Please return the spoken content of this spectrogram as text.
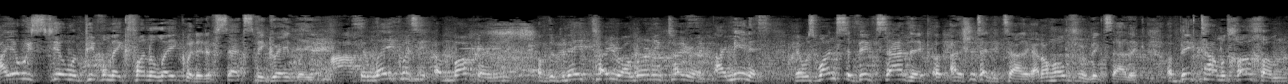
I always feel when people make fun of Lakewood, it upsets me greatly. In Lakewood's a mucker of the Bnei Torah learning Torah. I mean it. There was once a big tzaddik, uh, I shouldn't say big tzaddik, I don't hold for a big tzaddik, a big Talmud Chacham,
